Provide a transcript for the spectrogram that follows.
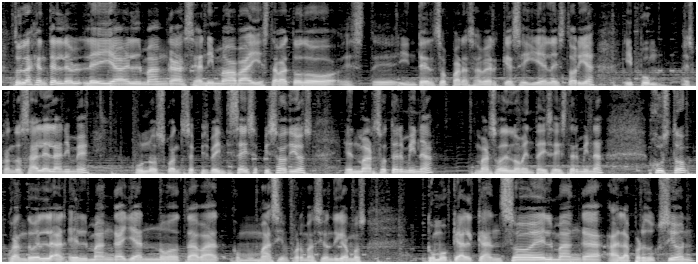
Entonces la gente le- leía el manga, se animaba y estaba todo este, intenso para saber qué seguía en la historia. Y pum, es cuando sale el anime, unos cuantos, epi- 26 episodios, en marzo termina. Marzo del 96 termina, justo cuando el, el manga ya no daba como más información, digamos, como que alcanzó el manga a la producción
